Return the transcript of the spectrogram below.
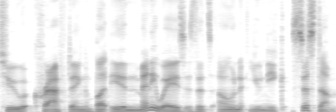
to crafting, but in many ways is its own unique system.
